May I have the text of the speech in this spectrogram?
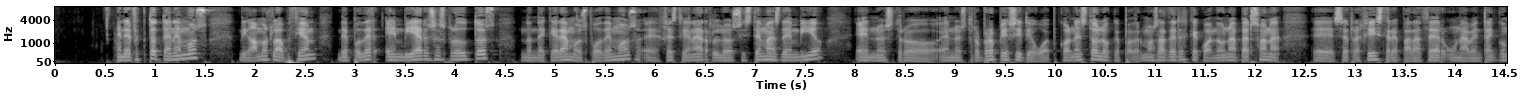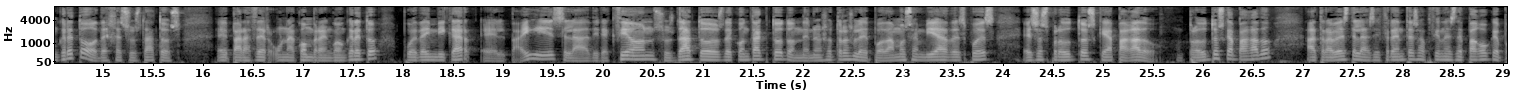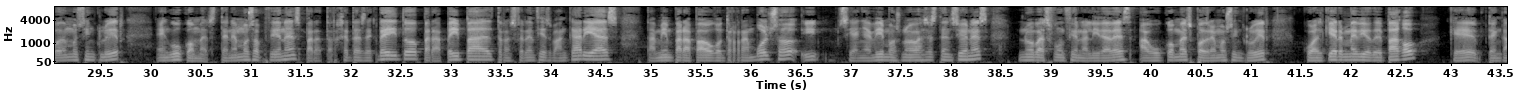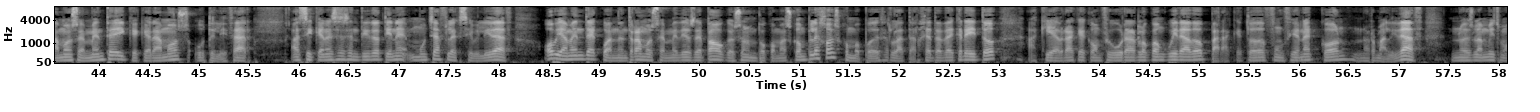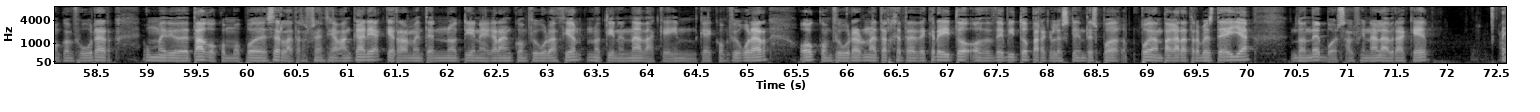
En efecto, tenemos, digamos, la opción de poder enviar esos productos donde queramos. Podemos eh, gestionar los sistemas de envío en nuestro, en nuestro propio sitio web. Con esto lo que podemos hacer es que cuando una persona eh, se registre para hacer una venta en concreto o deje sus datos eh, para hacer una compra en concreto, pueda indicar el país, la dirección, sus datos de contacto, donde nosotros le podamos enviar después esos productos que ha pagado. Productos que ha pagado a través de las diferentes opciones de pago que podemos incluir en Google tenemos opciones para tarjetas de crédito, para PayPal, transferencias bancarias, también para pago contra reembolso y si añadimos nuevas extensiones, nuevas funcionalidades a WooCommerce podremos incluir cualquier medio de pago que tengamos en mente y que queramos utilizar. Así que en ese sentido tiene mucha flexibilidad. Obviamente cuando entramos en medios de pago que son un poco más complejos, como puede ser la tarjeta de crédito, aquí habrá que configurarlo con cuidado para que todo funcione con normalidad. No es lo mismo configurar un medio de pago como puede ser la transferencia bancaria, que realmente no tiene gran configuración, no tiene nada que, configurar, o configurar una tarjeta de crédito o de débito para que los clientes puedan pagar a través de ella, donde pues al final habrá que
